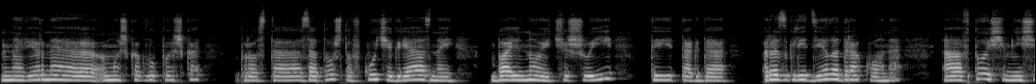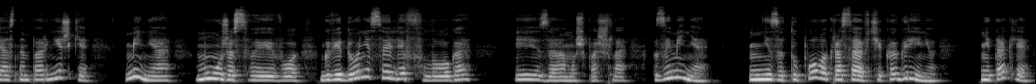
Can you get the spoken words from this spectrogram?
«Наверное, мышка-глупышка, просто за то, что в куче грязной, больной чешуи ты тогда разглядела дракона, а в тощем несчастном парнишке — меня, мужа своего, Гвидониса Лефлога, и замуж пошла за меня, не за тупого красавчика Гриню, не так ли?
